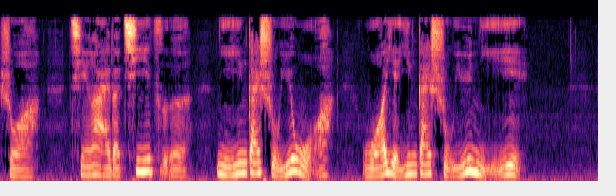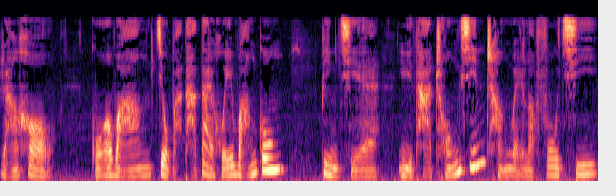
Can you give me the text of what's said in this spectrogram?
说：“亲爱的妻子，你应该属于我。”我也应该属于你。然后国王就把他带回王宫，并且与他重新成为了夫妻。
